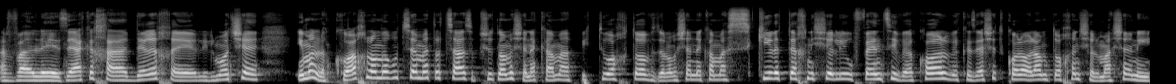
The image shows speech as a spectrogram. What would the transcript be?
אבל אה, זה היה ככה דרך ללמוד שאם הלקוח לא מרוצה מהתוצאה, זה פשוט לא משנה כמה הפיתוח טוב, זה לא משנה כמה הסקיל הטכני שלי הוא פנסי והכל, וכזה יש את כל העולם תוכן של מה שאני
